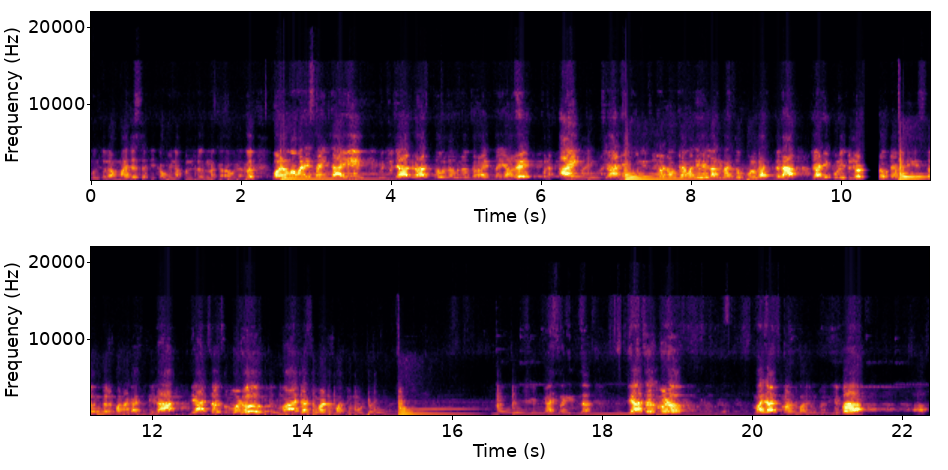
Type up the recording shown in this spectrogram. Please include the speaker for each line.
Speaker 1: पण तुला माझ्यासाठी का होईना आपण लग्न करावं लागल? बाळूमामाने सांगितलं आई मी तुझ्या आग्रहाचं लग्न करायला तयार आहे पण आई ज्याने कोणी तुझ्या डोक्यामध्ये हे लग्नाचं फुल घातलं ना ज्याने कोणी तुझ्या डोक्यामध्ये ही संकल्पना घातली ना त्याच मड हो, माझ्याच मंडपातून मोठ काय सांगितलं? त्याच मड हो, माझ्याच मंडपातून हे पहा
